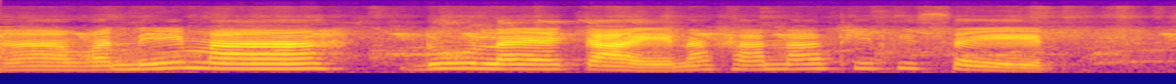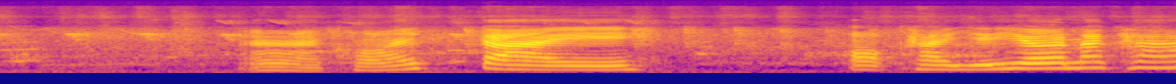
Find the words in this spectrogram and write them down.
อ่าวันนี้มาดูแลไก่นะคะ หน้าที่พิเศษ อ่าขอให้ไก่ออกไข่เยอะๆนะคะ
